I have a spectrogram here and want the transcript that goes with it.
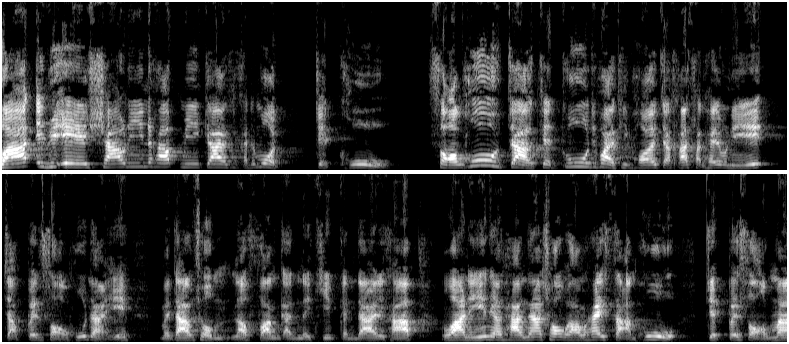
บาส NBA เช้านี้นะครับ มีการแข่งขันทั้งหมด 7 คู่ 2 คู่จาก 7 คู่ที่ฝ่ายทีมพอยจะคัดสรรให้วันนี้จะเป็น 2 คู่ไหนมาตามชมรับฟังกันในคลิปกันได้เลยครับวานนี้แนวทางหน้าช่องเราให้ 3 คู่ เจ็บไป 2 มา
